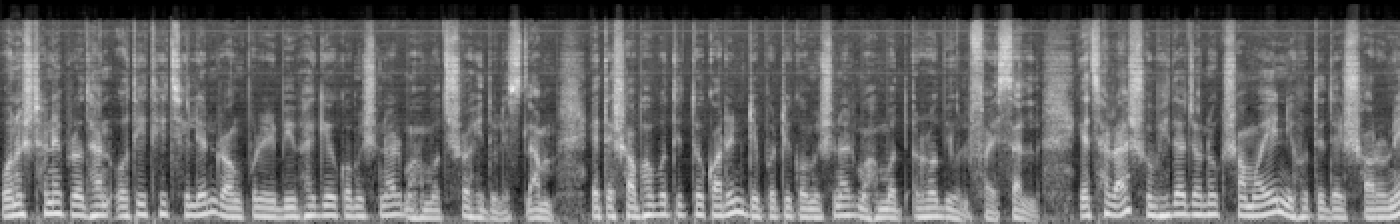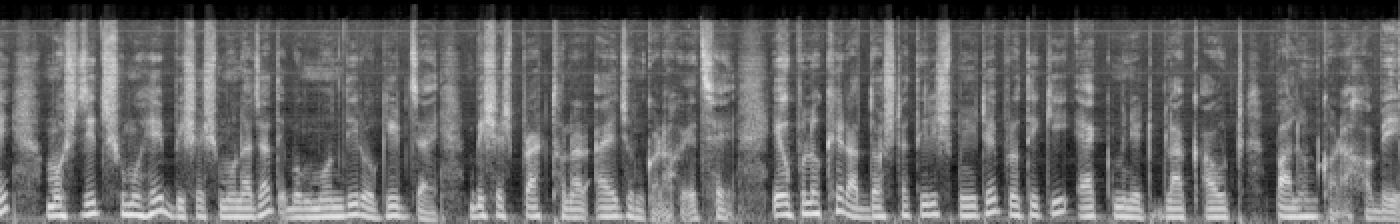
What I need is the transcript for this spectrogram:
অনুষ্ঠানে প্রধান অতিথি ছিলেন রংপুরের বিভাগীয় কমিশনার মোহাম্মদ শহীদুল ইসলাম। এতে সভাপতিত্ব করেন ডেপুটি কমিশনার মোহাম্মদ রবিউল ফয়সাল। এছাড়া সুবিধাজনক সময়ে নিহতদের স্মরণে মসজিদ সমূহে বিশেষ মোনাজাত এবং মন্দির ও গির্জায় বিশেষ প্রার্থনার আয়োজন করা হয়েছে। এ উপলক্ষে রাত দশটা তিরিশ মিনিটে প্রতীকী এক মিনিট ব্ল্যাক আউট পালন করা হবে।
